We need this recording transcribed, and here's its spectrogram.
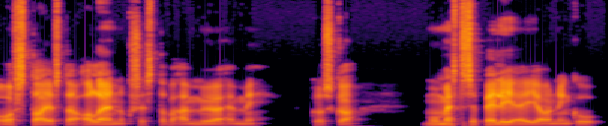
ostaa jostain alennuksesta vähän myöhemmin, koska mun mielestä se peli ei ole niin kuin,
